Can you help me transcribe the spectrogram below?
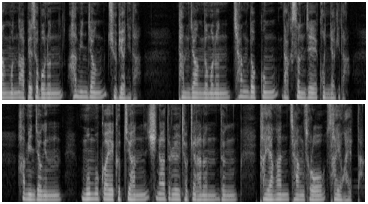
빈양문 앞에서 보는 함인정 주변이다. 담장 너머는 창덕궁 낙선제 곤역이다. 함인정은 문무과에 급제한 신하들을 접견하는 등 다양한 장소로 사용하였다.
